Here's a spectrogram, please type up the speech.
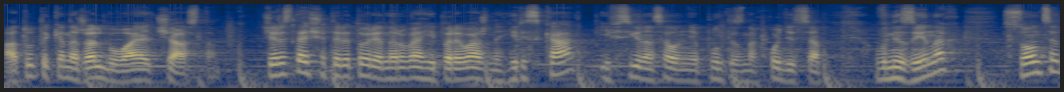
А тут таке, на жаль, буває часто. Через те, що територія Норвегії переважно гірська і всі населені пункти знаходяться в низинах, сонце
